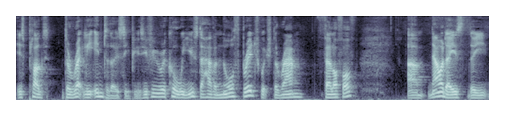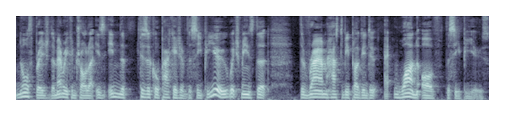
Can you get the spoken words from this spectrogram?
is plugged directly into those CPUs. If you recall, we used to have a North bridge which the RAM fell off of. Um, nowadays, the North Bridge, the memory controller, is in the physical package of the CPU, which means that the RAM has to be plugged into one of the CPUs.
